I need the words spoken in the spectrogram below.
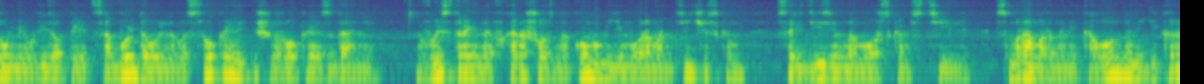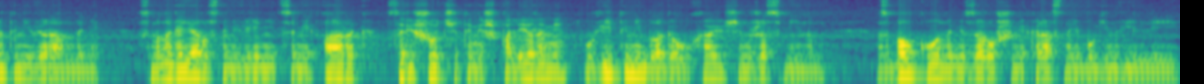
Томми увидел перед собой довольно высокое и широкое здание, выстроенное в хорошо знакомом ему романтическом средиземноморском стиле, с мраморными колоннами и крытыми верандами, с многоярусными вереницами арок, с решетчатыми шпалерами, увитыми благоухающим жасмином, с балконами, заросшими красной бугенвиллией,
